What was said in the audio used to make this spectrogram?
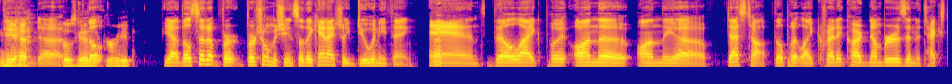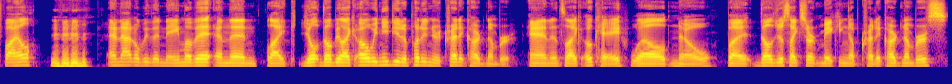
Yeah, and, uh, those guys they'll- are great. Yeah, they'll set up vir- virtual machines so they can't actually do anything, and they'll like put on the on the uh, desktop. They'll put like credit card numbers in a text file, and that'll be the name of it. And then like you'll they'll be like, "Oh, we need you to put in your credit card number," and it's like, "Okay, well, no," but they'll just like start making up credit card numbers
